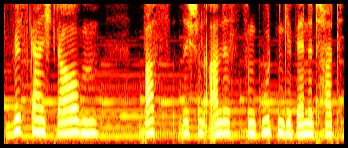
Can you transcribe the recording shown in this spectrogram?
Du willst gar nicht glauben, was sich schon alles zum Guten gewendet hat,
